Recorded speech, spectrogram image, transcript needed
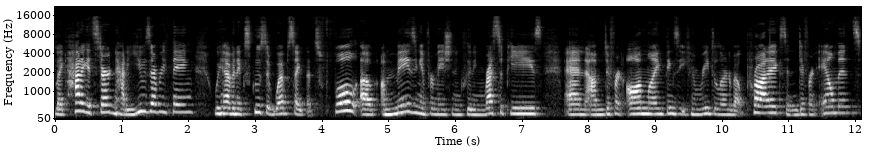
like how to get started and how to use everything. We have an exclusive website that's full of amazing information, including recipes and um, different online things that you can read to learn about products and different ailments.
